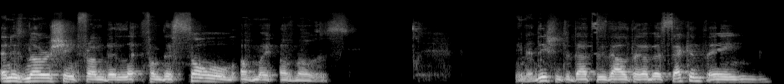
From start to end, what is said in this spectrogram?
and is nourishing from the from the soul of my, of Moses. In addition to that, says the Alter Rebbe, second thing,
